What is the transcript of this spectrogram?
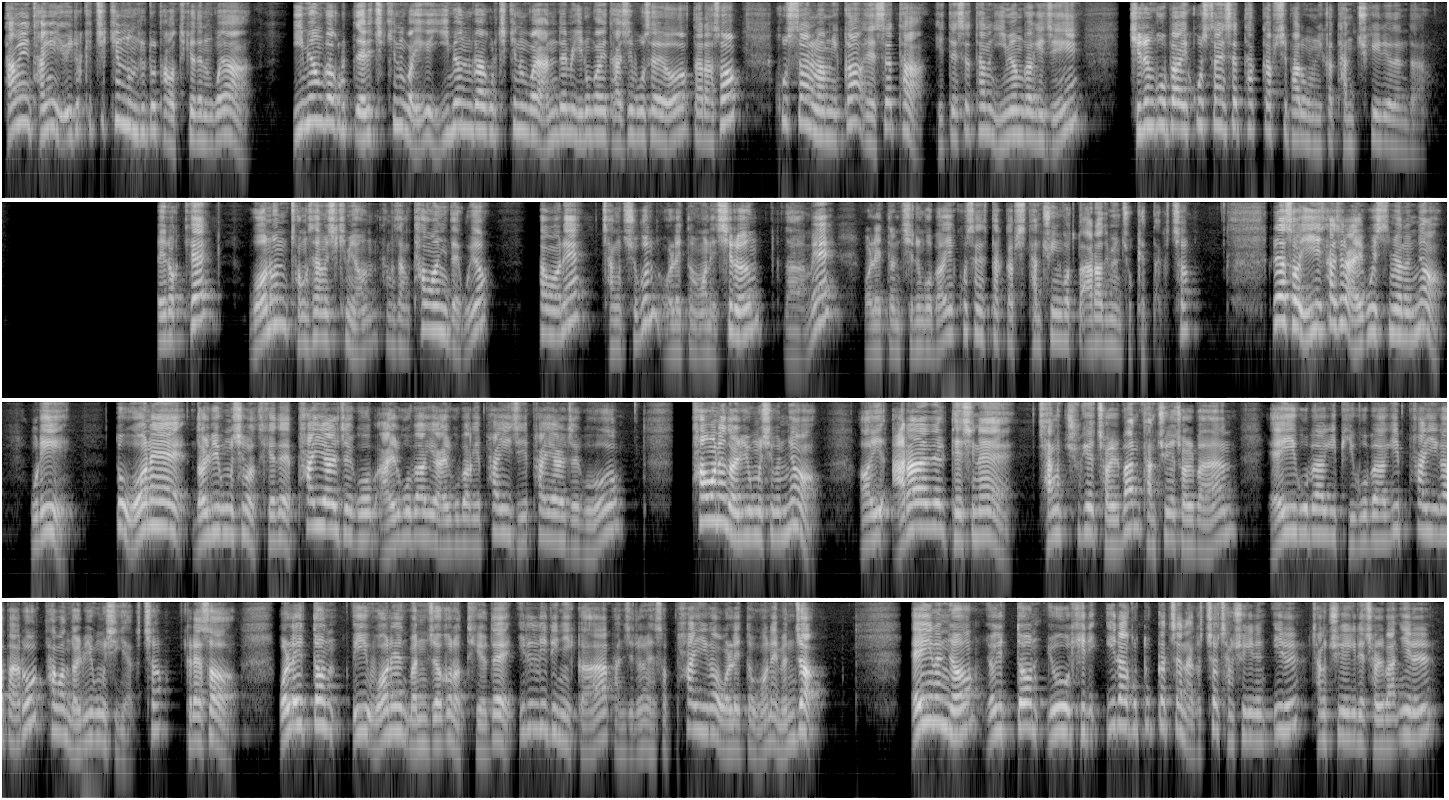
당연히, 당연히 이렇게 찍히는 놈들도 다 어떻게 되는 거야? 이면각으로 내리 찍히는 거야. 이게 이면각으로 찍히는 거야. 안 되면 이런 거에 다시 보세요. 따라서 코사인을 뭡니까? 예, 세타. 이때 세타는 이면각이지. 지름 곱하기 코사인 세타 값이 바로 뭡니까? 단축의 일이어야 된다. 이렇게 원은 정사형을 시키면 항상 타원이 되고요. 타원의 장축은 원래 있던 원의 지름, 그 다음에 원래 있던 지름 곱하기 코사인 세타 값이 단축인 것도 알아두면 좋겠다. 그쵸? 그래서 이 사실을 알고 있으면은요, 우리 또 원의 넓이 공식은 어떻게 돼? 파이 r 제곱 r 곱하기 r 곱하기 파이지 파이 r 제곱. 타원의 넓이 공식은요. 어, 이 rr 대신에 장축의 절반, 단축의 절반, a 곱하기 b 곱하기 파이가 바로 타원 넓이 공식이야. 그쵸? 그래서 원래 있던 이 원의 면적은 어떻게 돼? 1, 1이니까 반지를 해서 파이가 원래 있던 원의 면적. a는요. 여기 있던 요 길이 1하고 똑같잖아. 그쵸? 장축의 길이는 1, 장축의 길이 절반 1.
